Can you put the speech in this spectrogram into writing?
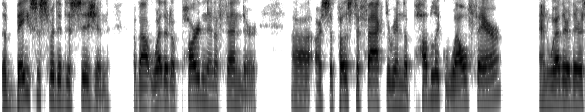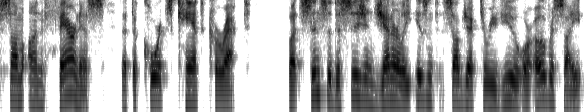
The basis for the decision about whether to pardon an offender uh, are supposed to factor in the public welfare and whether there's some unfairness that the courts can't correct. But since the decision generally isn't subject to review or oversight,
